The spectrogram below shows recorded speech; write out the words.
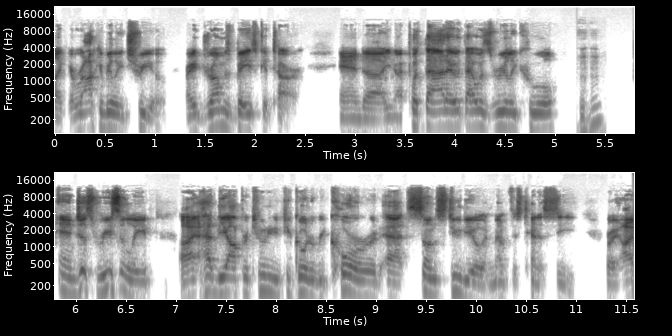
like a rockabilly trio, right? Drums, bass, guitar, and uh, you know, I put that out. That was really cool. Mhm. And just recently, I had the opportunity to go to record at Sun Studio in Memphis, Tennessee. Right, I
